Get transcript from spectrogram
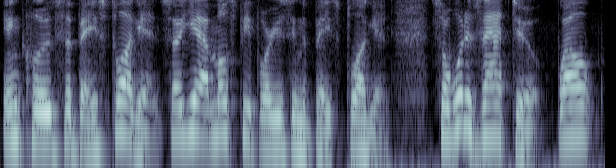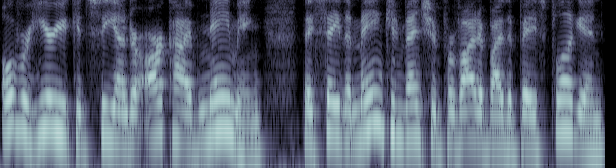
includes the base plugin. So, yeah, most people are using the base plugin. So, what does that do? Well, over here you can see under archive naming, they say the main convention provided by the base plugin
